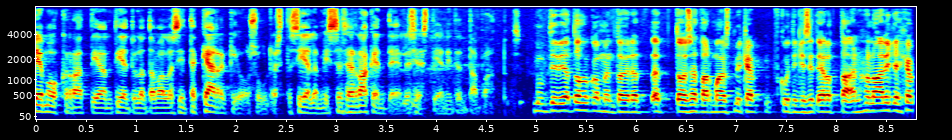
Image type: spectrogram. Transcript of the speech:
demokratian tietyllä tavalla siitä kärkiosuudesta siellä, missä se rakenteellisesti eniten tapahtuu. Mun vielä tuohon kommentoida, että toisaalta varmaan mikä kuitenkin sitten erottaa, no ainakin ehkä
